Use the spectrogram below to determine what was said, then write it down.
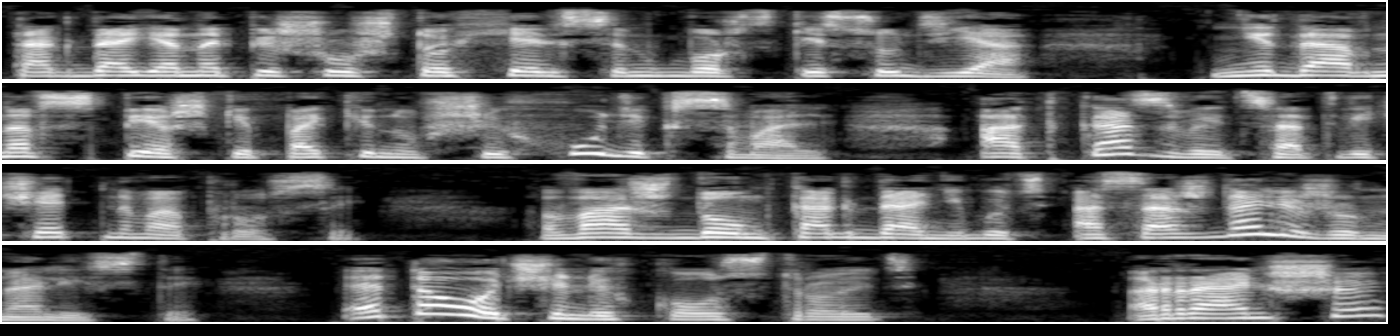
Тогда я напишу, что хельсингборгский судья, недавно в спешке покинувший Худиксваль, отказывается отвечать на вопросы. Ваш дом когда-нибудь осаждали журналисты? Это очень легко устроить. Раньше,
